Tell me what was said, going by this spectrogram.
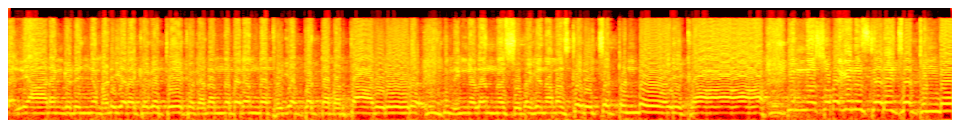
കല്യാണം കിടിഞ്ഞ മണിയറക്കകത്തേക്ക് കടന്നു വരുന്ന പ്രിയപ്പെട്ട ഭർത്താവിനോട് നിങ്ങൾ ഇന്ന് സുബഹി നമസ്കരിച്ചിട്ടുണ്ടോ ഇന്ന് സുബഹി നിസ്കരിച്ചിട്ടുണ്ടോ?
